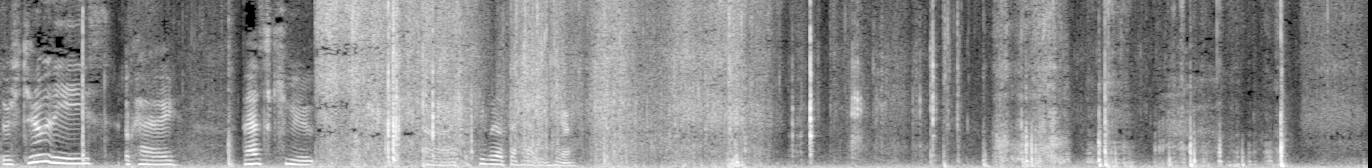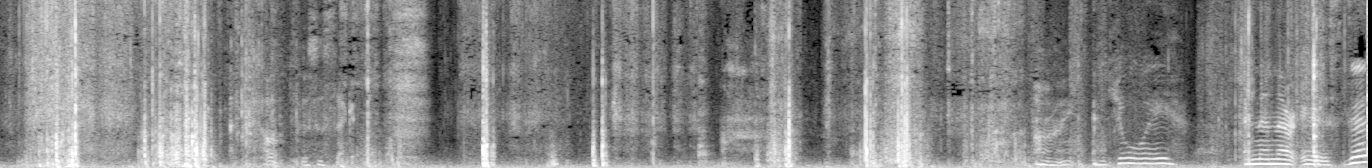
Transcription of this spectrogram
There's two of these, okay. That's cute. All right, let's see what else I have in here. Oh, just a second. All right, enjoy. And then there is this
